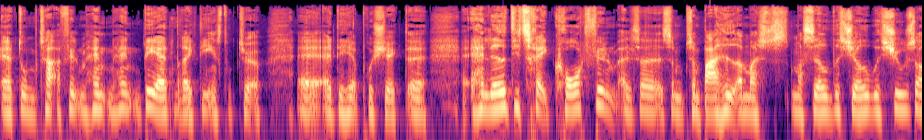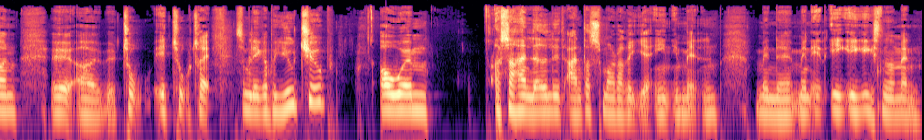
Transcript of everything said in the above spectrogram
af dokumentarfilmen. Han, han, det er den rigtige instruktør af, af det her projekt. Uh, han lavede de tre kortfilm, altså, som, som bare hedder Marcel the Shell with Shoes On, uh, og 1, 2, 3, som ligger på YouTube. Og... Um, og så har han lavet lidt andre småtterier ind imellem, men, øh, men ikke, ikke, ikke sådan noget, man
